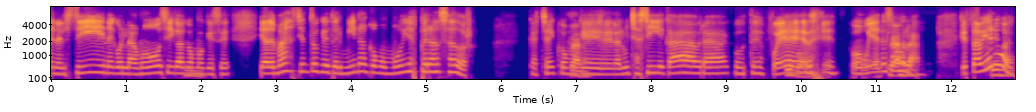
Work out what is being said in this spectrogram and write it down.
en el cine, con la música, como Mm. que se... Y además siento que termina como muy esperanzador. ¿Cachai? Como Claro. que la lucha sigue, cabra, que ustedes pueden. Como muy en esa Claro. bola. Que está bien Sí, igual.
